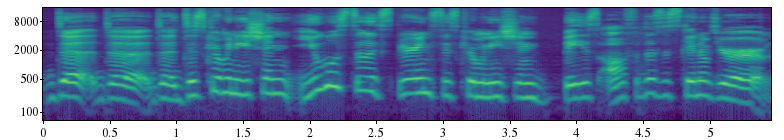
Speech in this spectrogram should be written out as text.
the the the discrimination you will still experience discrimination based off of the skin of your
